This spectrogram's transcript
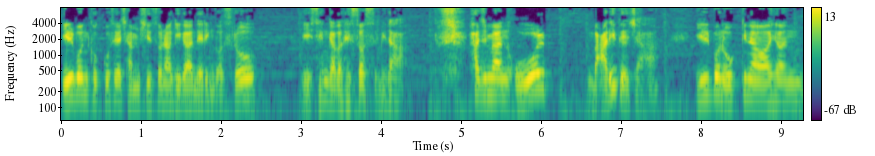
일본 곳곳에 잠시 소나기가 내린 것으로 생각을 했었습니다. 하지만 5월 말이 되자 일본 오키나와현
